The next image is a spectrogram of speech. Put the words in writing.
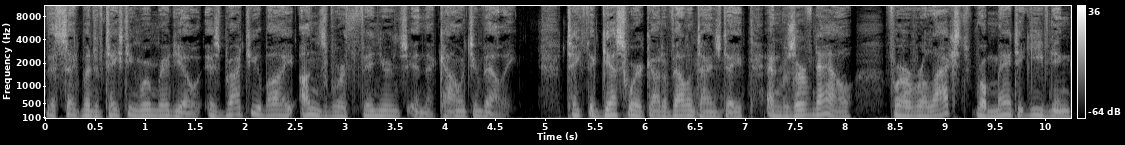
This segment of Tasting Room Radio is brought to you by Unsworth Vineyards in the Cowichan Valley. Take the guesswork out of Valentine's Day and reserve now for a relaxed, romantic evening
